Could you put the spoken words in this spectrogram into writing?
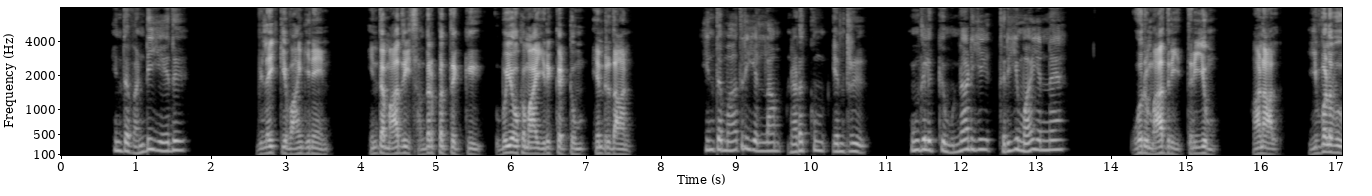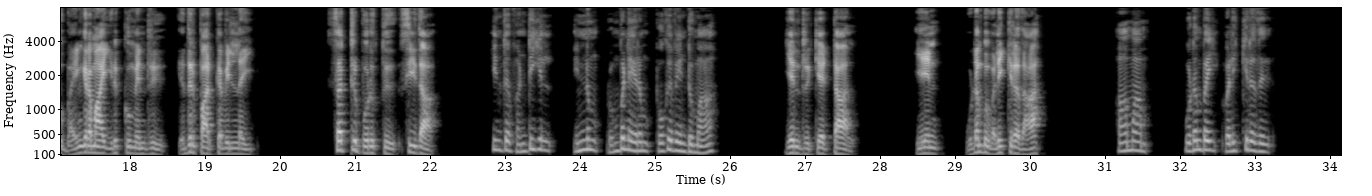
இந்த வண்டி ஏது? விலைக்கு வாங்கினேன். இந்த மாதிரி சந்தர்ப்பத்துக்கு உபயோகமாயிருக்கட்டும் என்றுதான். இந்த மாதிரி எல்லாம் நடக்கும் என்று உங்களுக்கு முன்னாடியே தெரியுமா என்ன? ஒரு மாதிரி தெரியும். ஆனால் இவ்வளவு பயங்கரமாய் இருக்கும் என்று எதிர்பார்க்கவில்லை. சற்று பொறுத்து சீதா. இந்த வண்டியில் இன்னும் ரொம்ப நேரம் போக வேண்டுமா? என்று கேட்டாள். ஏன் உடம்பு வலிக்கிறதா? ஆமாம் உடம்பை வலிக்கிறது.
